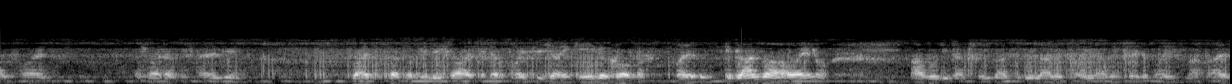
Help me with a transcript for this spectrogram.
die ausfreut. Das war, dass es schnell ging. Zweitens, dass er billig war, ich bin ja freundlich entgegengekommen. Weil geplant war auch einer. Aber wo die dann geschrieben hat, sie will alle teuer, habe ich keine Preis gemacht, alles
